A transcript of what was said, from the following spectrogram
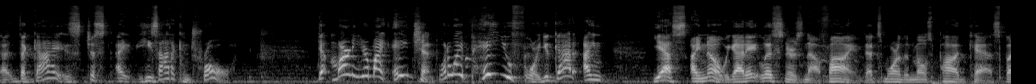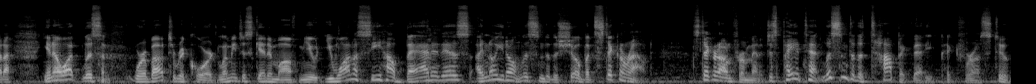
Uh, the guy is just, I, he's out of control. Yeah, Marty, you're my agent. What do I pay you for? You got I. Yes, I know. We got eight listeners now. Fine. That's more than most podcasts. But uh, you know what? Listen, we're about to record. Let me just get him off mute. You want to see how bad it is? I know you don't listen to the show, but stick around. Stick around for a minute. Just pay attention. Listen to the topic that he picked for us, too.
